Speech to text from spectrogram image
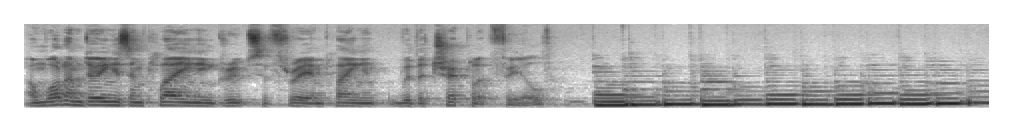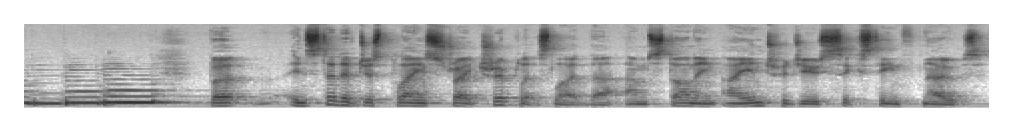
And what I'm doing is I'm playing in groups of three, I'm playing with a triplet field. But instead of just playing straight triplets like that, I'm starting, I introduce 16th notes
